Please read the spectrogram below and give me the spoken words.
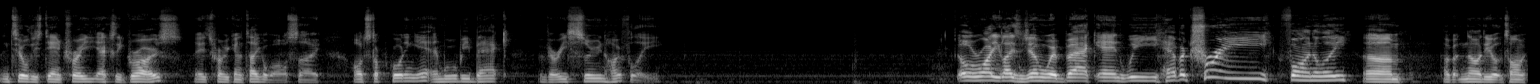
until this damn tree actually grows. It's probably going to take a while, so I'll stop recording, yeah, and we'll be back very soon, hopefully. Alrighty, ladies and gentlemen, we're back, and we have a tree, finally. Um, I've got no idea at the time.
